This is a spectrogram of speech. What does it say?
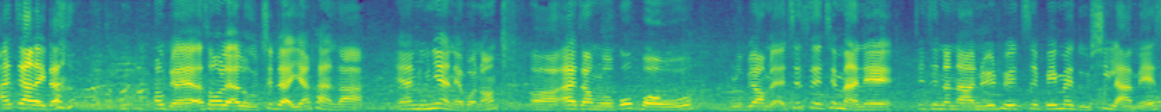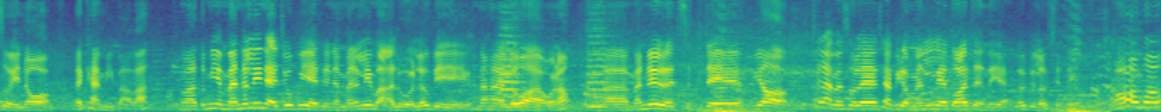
အားကြလိုက်တာဟုတ်တယ်အစောလည်းအဲ့လိုချစ်တဲ့အရန်ခံစားရန်နူးညံ့နေပေါ့နော်အာအဲ့အကြောင့်မလို့ကိုယ့်ပေါ်ကို ဘယ်လိုပြောရမလဲအချစ်စစ်ချစ်မှန်နဲ့ကြည်ကြည်နာနာနှွေးထွေးချစ်ပေးမဲ့သူရှိလာမယ်ဆိုရင်တော့လက်ခံမိပါပါဟိုသမီးကမန္တလေးနဲ့အကျိုးပေးရတဲ့မန္တလေးမှာအဲ့လိုအလုပ်တွေခဏခဏလုပ်ရတာပေါ့နော်အာမန္တလေးလည်းချစ်တယ်ပြီးတော့ချစ်ရမယ်ဆိုလဲထပ်ပြီးတော့မန္တလေးလည်းသွားကျင်သေးရလုပ်တယ်လုပ်ရှင်သေးအော်မဟုတ်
